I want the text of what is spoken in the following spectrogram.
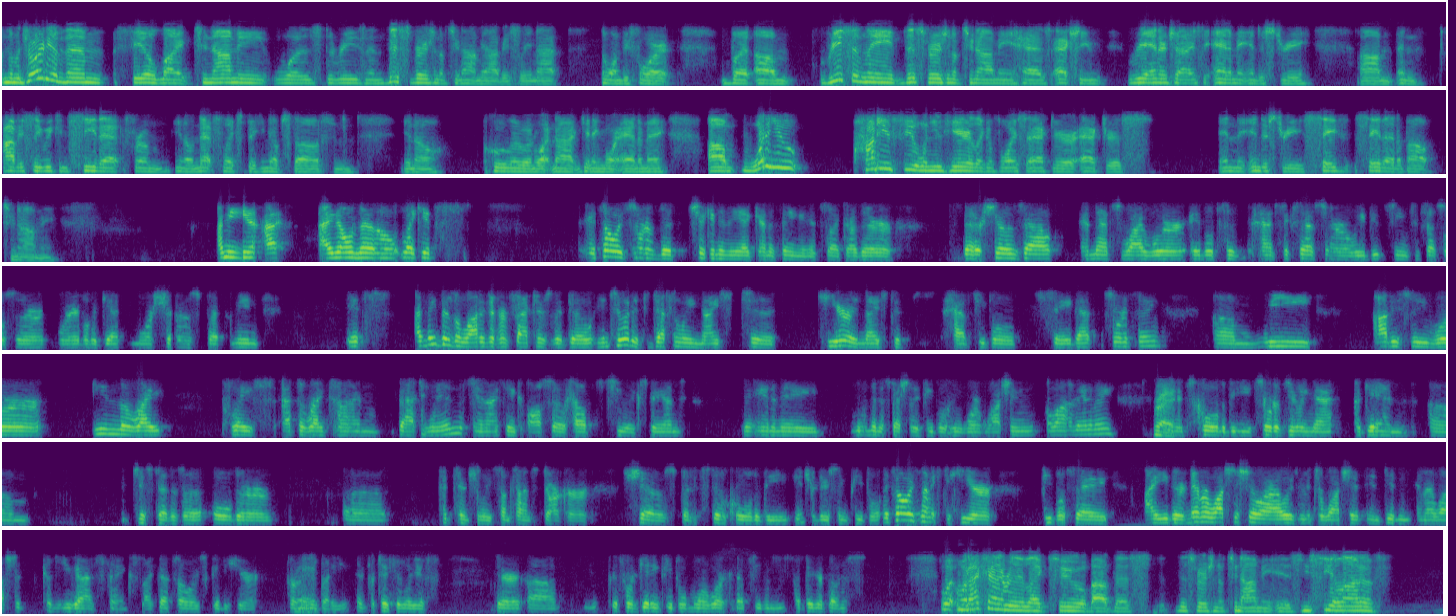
the majority of them feel like Toonami was the reason. This version of Toonami, obviously, not the one before it, but um, recently this version of Toonami has actually re-energized the anime industry, um, and obviously we can see that from you know Netflix picking up stuff and you know Hulu and whatnot getting more anime. Um, what do you, how do you feel when you hear like a voice actor or actress in the industry say say that about Toonami? I mean, I I don't know. Like it's it's always sort of the chicken and the egg kind of thing. And it's like, are there better shows out, and that's why we're able to have success, or are we being successful so we're able to get more shows? But I mean, it's I think there's a lot of different factors that go into it. It's definitely nice to hear and nice to have people say that sort of thing. Um, we obviously were in the right place at the right time back when, and I think also helped to expand the anime movement, especially people who weren't watching a lot of anime. And Right. it's cool to be sort of doing that again, um, just as a older, uh, potentially sometimes darker shows, but it's still cool to be introducing people. It's always nice to hear people say, I either never watched the show or I always meant to watch it and didn't, and I watched it because of you guys. Thanks. Like that's always good to hear from Right. anybody, and particularly if they're uh, if we're getting people more work, that's even a bigger bonus. What what I kind of really like too about this this version of Toonami is you see a lot of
